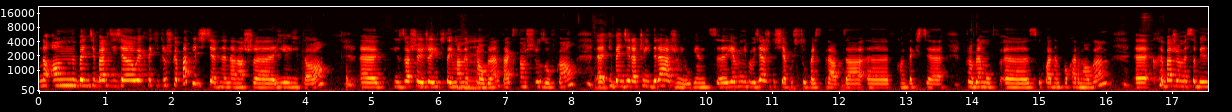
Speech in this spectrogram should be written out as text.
No on będzie bardziej działał jak taki troszkę papier ścierny na nasze jelito. E, Zwłaszcza jeżeli tutaj mamy Mhm. problem tak, z tą śluzówką e, Tak. i będzie raczej drażnił, więc e, ja bym nie powiedziała, że to się jakoś super sprawdza w kontekście problemów z układem pokarmowym, chyba że my sobie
